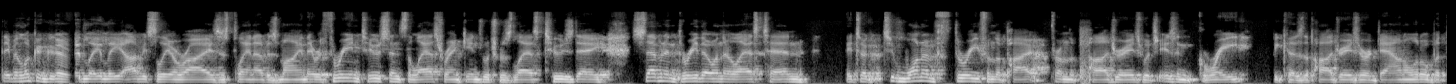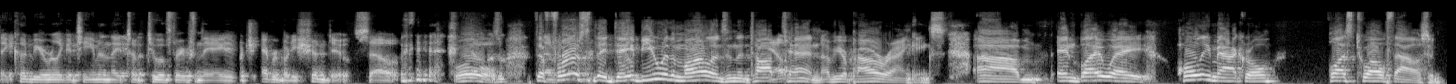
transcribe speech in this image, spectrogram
They've been looking good lately. Obviously, Arraez is playing out of his mind. They were 3 and 2 since the last rankings, which was last Tuesday. 7 and 3 though in their last 10. They took two, one of 3 from the from the Padres, which isn't great because the Padres are down a little, but they could be a really good team, and they took two of three from the A's, which everybody should do. So, whoa, the first they debut with the Marlins in the top yep. ten of your power rankings. Um, and by the way, holy mackerel, plus twelve thousand.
